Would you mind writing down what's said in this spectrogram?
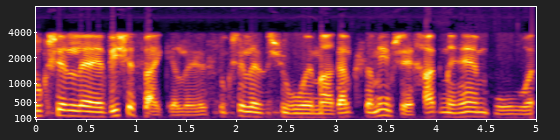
סוג של vicious cycle, סוג של איזשהו מעגל קסמים, שאחד מהם הוא...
